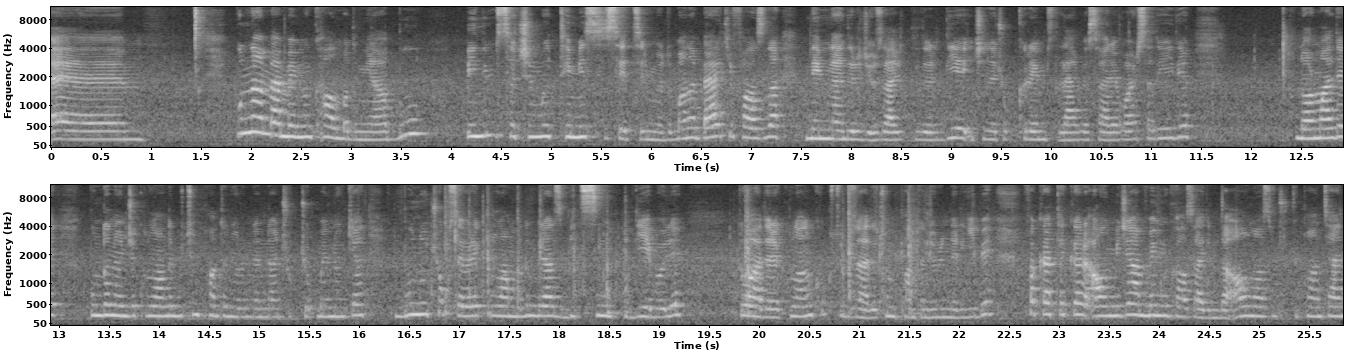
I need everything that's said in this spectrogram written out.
Eee Bundan ben memnun kalmadım ya. Bu benim saçımı temiz hissettirmiyordu. Bana belki fazla nemlendirici özellikleri diye içinde çok kremler vesaire varsa diyeydi. Normalde bundan önce kullandığım bütün Pantene ürünlerinden çok çok memnunken bunu çok severek kullanmadım. Biraz bitsin diye böyle dua ederek kullandım. Kokusu güzeldi tüm Pantene ürünleri gibi. Fakat tekrar almayacağım. Memnun kalsaydım da almazdım. Çünkü Pantene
